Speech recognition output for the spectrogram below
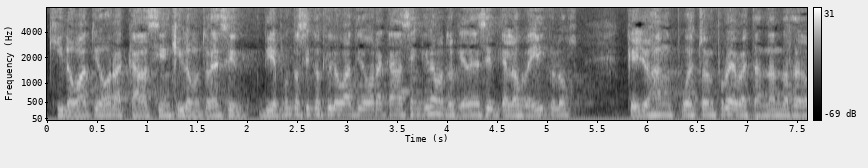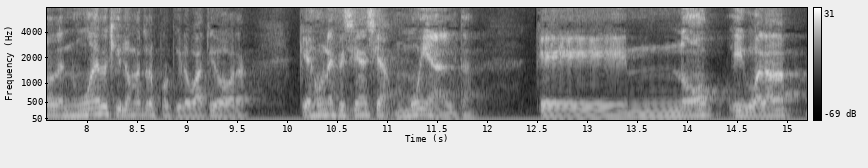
kilovatios hora cada 100 kilómetros. Es decir, 10.5 kilovatios hora cada 100 kilómetros quiere decir que los vehículos que ellos han puesto en prueba están dando alrededor de 9 kilómetros por kilovatio hora, que es una eficiencia muy alta que no igualada,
